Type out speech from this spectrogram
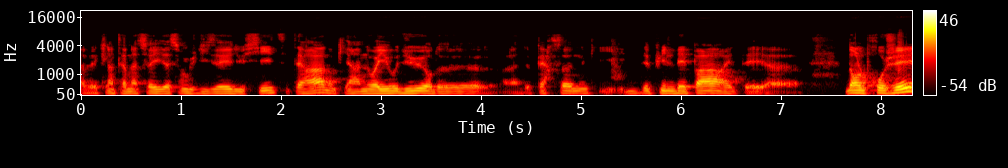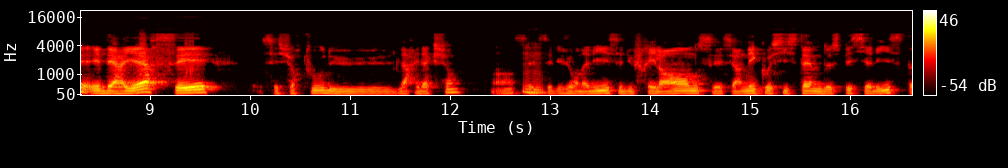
avec l'internationalisation que je disais du site, etc. Donc il y a un noyau dur de, de personnes qui, depuis le départ, étaient dans le projet. Et derrière, c'est c'est surtout du, de la rédaction. Hein. C'est, mmh. des journalistes, c'est du freelance, c'est, un écosystème de spécialistes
